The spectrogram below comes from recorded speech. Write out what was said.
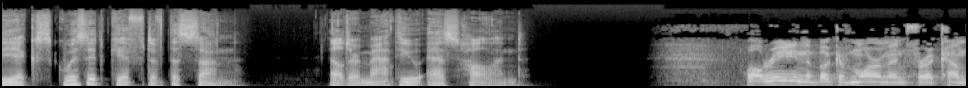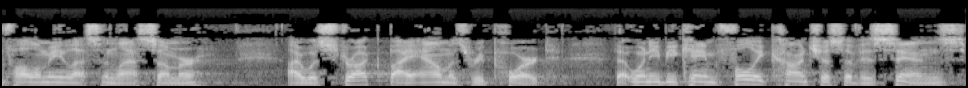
The Exquisite Gift of the Son. Elder Matthew S. Holland. While reading the Book of Mormon for a Come Follow Me lesson last summer, I was struck by Alma's report that when he became fully conscious of his sins,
